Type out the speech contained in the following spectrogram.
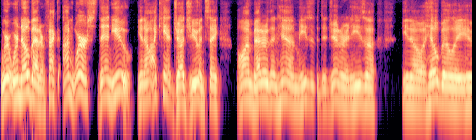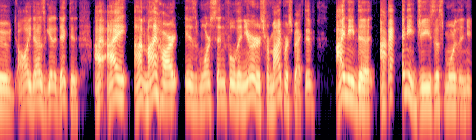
We're we're no better. In fact, I'm worse than you. You know, I can't judge you and say, "Oh, I'm better than him. He's a degenerate. He's a you know, a hillbilly who all he does is get addicted." I I, I my heart is more sinful than yours from my perspective. I need to I, I need Jesus more than you,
